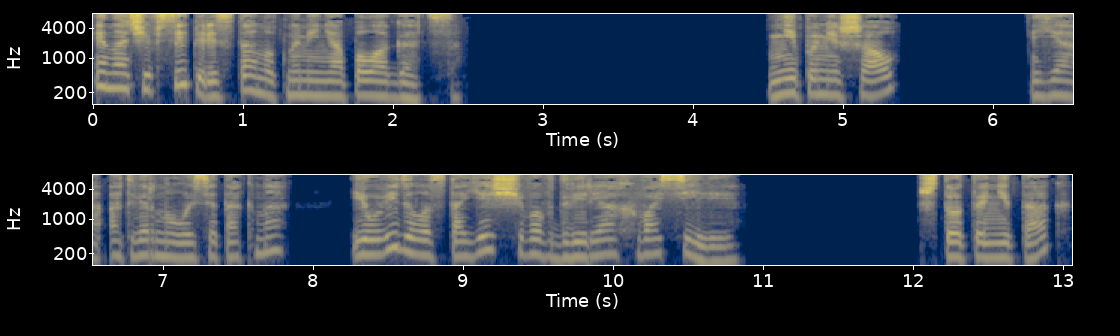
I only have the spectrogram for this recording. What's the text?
иначе все перестанут на меня полагаться. «Не помешал?» Я отвернулась от окна и увидела стоящего в дверях Василия. «Что-то не так?»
